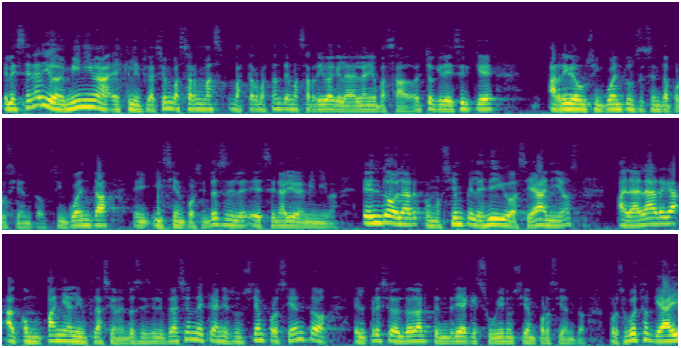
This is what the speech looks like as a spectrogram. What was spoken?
el escenario de mínima es que la inflación va a, ser más, va a estar bastante más arriba que la del año pasado. Esto quiere decir que arriba de un 50, un 60%, 50 y 100%. Ese es el escenario de mínima. El dólar, como siempre les digo hace años, a la larga acompaña la inflación. Entonces, si la inflación de este año es un 100%, el precio del dólar tendría que subir un 100%. Por supuesto que hay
